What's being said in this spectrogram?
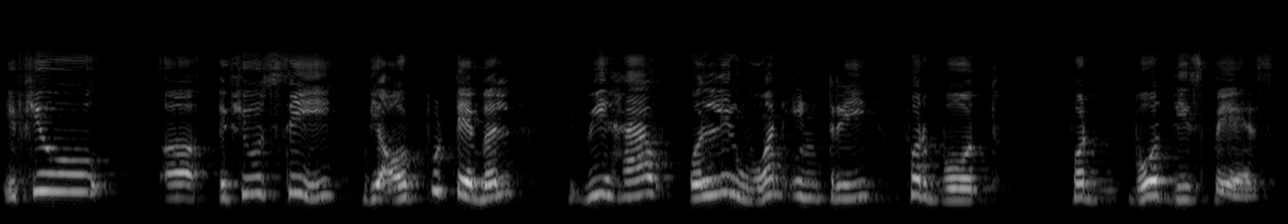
If you uh, if you see the output table we have only one entry for both for both these pairs.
